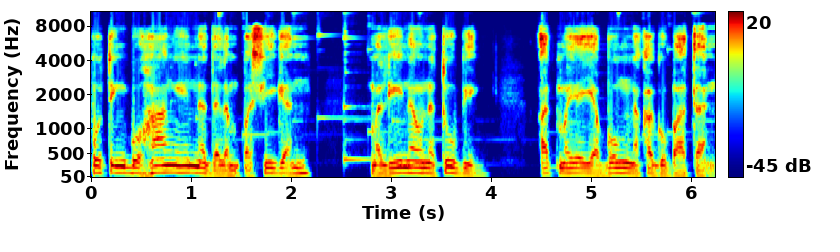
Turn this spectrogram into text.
puting buhangin na dalampasigan, malinaw na tubig at mayayabong na kagubatan,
